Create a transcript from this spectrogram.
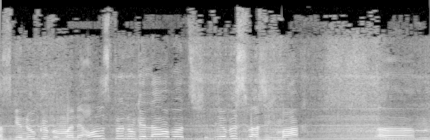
Also genug über meine Ausbildung gelabert. Ihr wisst, was ich mache. Ähm,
